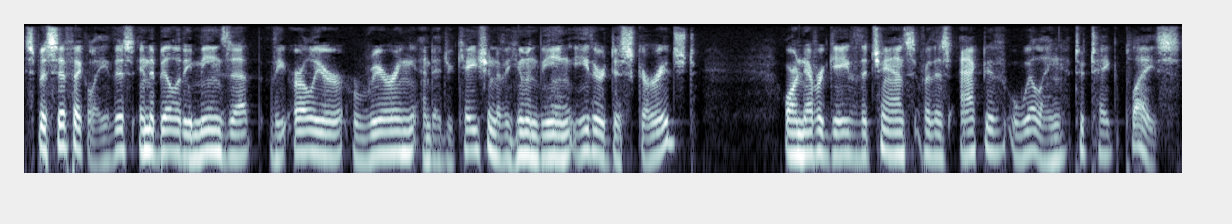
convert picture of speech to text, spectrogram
Specifically, this inability means that the earlier rearing and education of a human being either discouraged or never gave the chance for this active willing to take place.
